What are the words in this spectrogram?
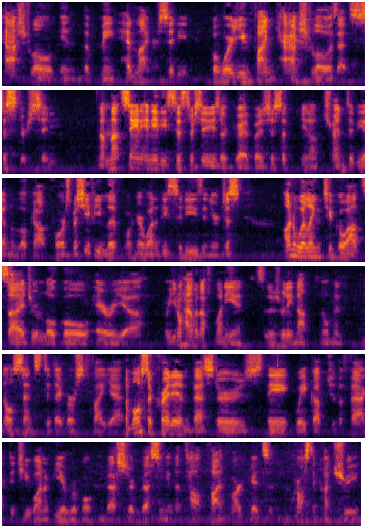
cash flow in the main headliner city. But where you find cash flow is at sister city. And I'm not saying any of these sister cities are good, but it's just a you know trend to be on the lookout for, especially if you live near one of these cities and you're just unwilling to go outside your local area or you don't have enough money in. So there's really not no no sense to diversify yet. Most accredited investors, they wake up to the fact that you want to be a remote investor investing in the top five markets across the country,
